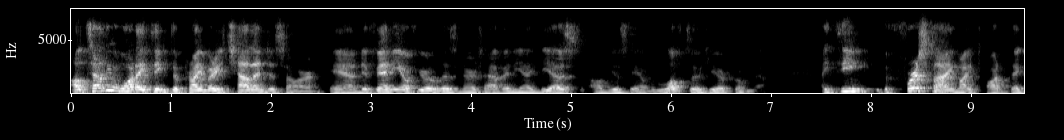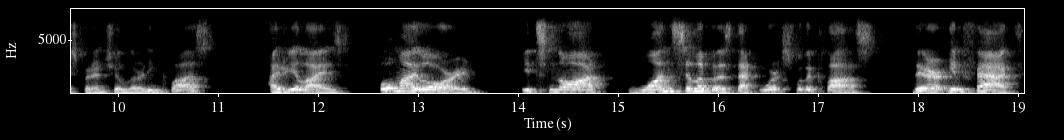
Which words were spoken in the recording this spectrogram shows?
I'll tell you what I think the primary challenges are. And if any of your listeners have any ideas, obviously I would love to hear from them. I think the first time I taught the experiential learning class, I realized, oh my Lord, it's not one syllabus that works for the class. There are, in fact,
